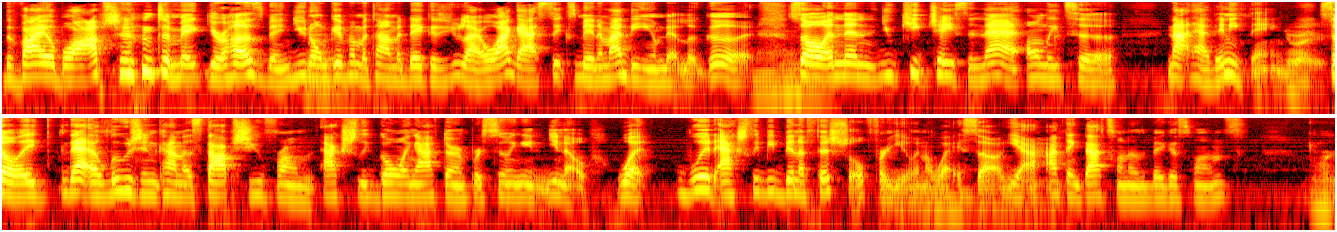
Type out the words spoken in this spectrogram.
the viable option to make your husband, you don't give him a time of day because you like, oh, I got six men in my DM that look good. Mm-hmm. So, and then you keep chasing that only to not have anything. Right. So it, that illusion kind of stops you from actually going after and pursuing, you know, what would actually be beneficial for you in a way. So yeah, I think that's one of the biggest ones. Right.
